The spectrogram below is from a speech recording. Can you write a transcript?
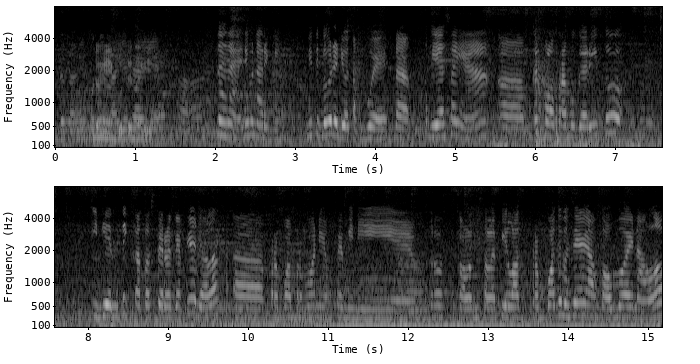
udah nggak ngikutin, Udah ngikutin lagi, lagi. Heeh. Nah, nah ini menarik nih. Ini tiba-tiba udah di otak gue. Nah, biasanya em, kan kalau pramugari itu identik atau stereotipnya adalah eh, perempuan-perempuan yang feminim. Terus kalau misalnya pilot perempuan tuh biasanya yang tomboy. Nah, lo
